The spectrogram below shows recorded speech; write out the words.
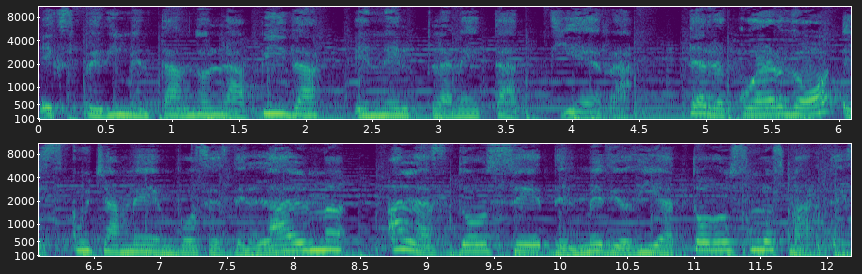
experimentando la vida en el planeta Tierra. Te recuerdo, escúchame en Voces del Alma a las 12 del mediodía todos los martes.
